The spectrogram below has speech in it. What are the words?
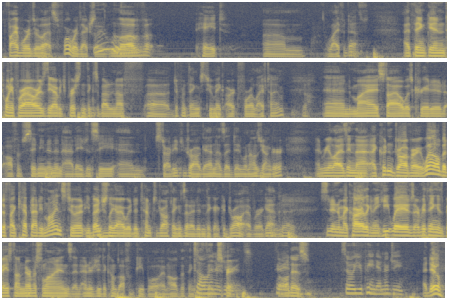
five words or less. Four words, actually. Ooh. Love, hate, um, life, and death. I think in 24 hours, the average person thinks about enough uh, different things to make art for a lifetime. Yeah. And my style was created off of sitting in an ad agency and starting to draw again, as I did when I was younger, and realizing that I couldn't draw very well, but if I kept adding lines to it, eventually I would attempt to draw things that I didn't think I could draw ever again Mm-hmm. Okay. sitting in my car looking at heat waves. Everything is based on nervous lines and energy that comes off of people and all the things It's that they energy. experience. That's all it Period. is. So you paint energy. I do.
